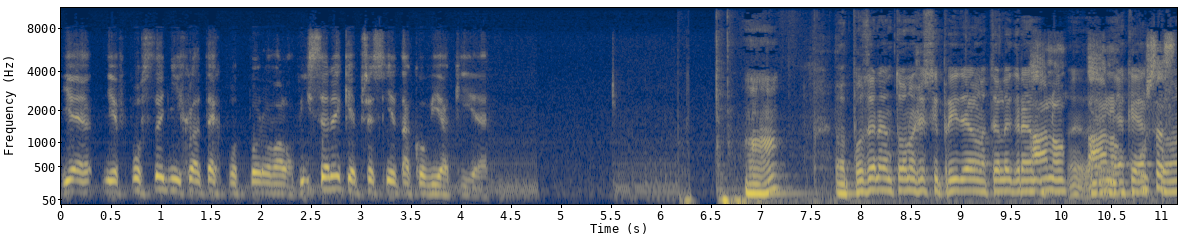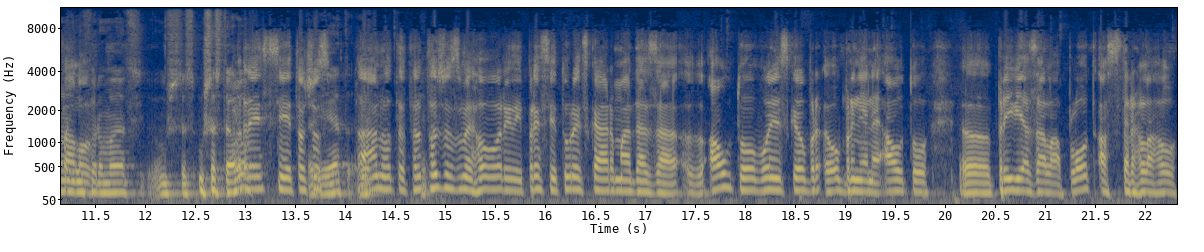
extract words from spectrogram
je, je v posledních letech podporovalo. Výsledek je přesně takový, jaký je. Aha. Pozerám to, že si pridal na Telegram áno, e, áno, už sa stalo. Už sa, už sa stalo? Presne to, čo, ja to, áno, to, to, to, čo sme hovorili, presne turecká armáda za e, auto, vojenské obr, obrnené auto e, priviazala plot a strhla ho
